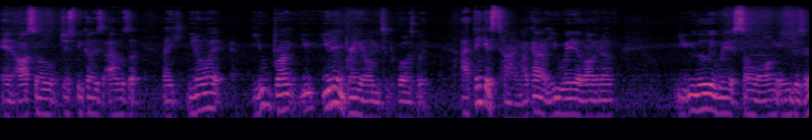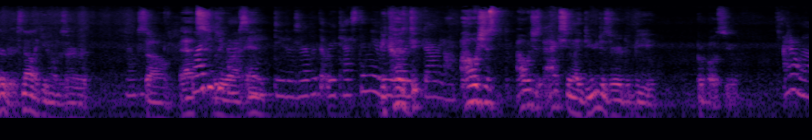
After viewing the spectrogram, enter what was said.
and also just because I was uh, like, you know what, you brought you you didn't bring it on me to propose, but I think it's time. I kind of you waited long enough. You, you literally waited so long and you deserve it. It's not like you don't deserve it. No. So that's Why'd you really keep why. And? Do you deserve it? That were you testing me? Because really I was just I was just asking like, do you deserve to be proposed to? I don't know.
